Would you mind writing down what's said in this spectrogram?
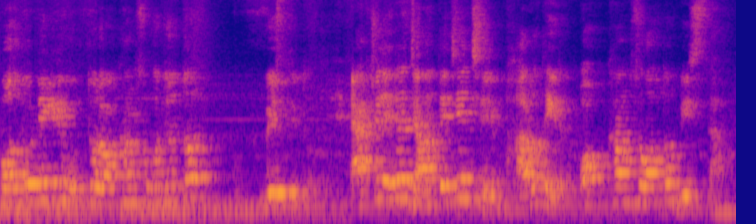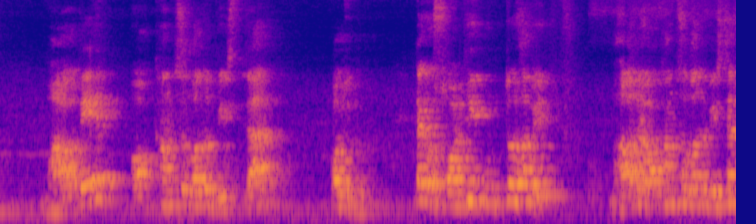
কত ডিগ্রি উত্তর অক্ষাংশ পর্যন্ত বিস্তৃত? অ্যাকচুয়ালি এখানে জানতে চেয়েছে ভারতের অক্ষাংশগত বিস্তার। ভারতের অক্ষাংশগত বিস্তার কতদূর? দেখো, সঠিক উত্তর হবে ভারতের অক্ষাংশগত বিস্তার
